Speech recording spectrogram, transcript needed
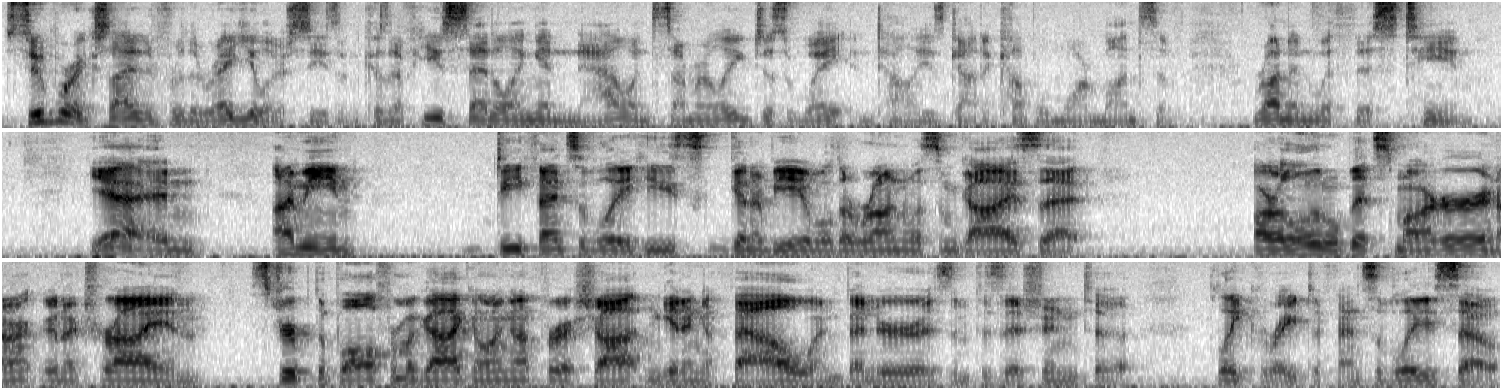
super excited for the regular season because if he's settling in now in summer league, just wait until he's got a couple more months of running with this team. Yeah, and I mean, defensively, he's going to be able to run with some guys that are a little bit smarter and aren't going to try and strip the ball from a guy going up for a shot and getting a foul when Bender is in position to play great defensively. So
